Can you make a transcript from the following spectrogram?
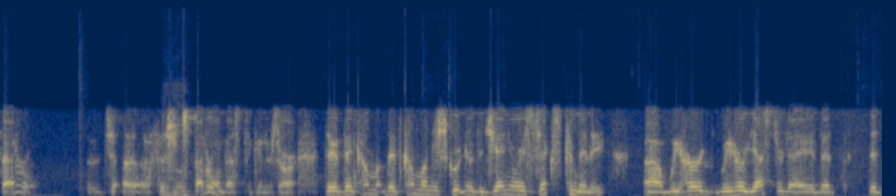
federal uh, officials, mm-hmm. federal investigators are. They've been come they've come under scrutiny of the January 6th committee. Um, we heard we heard yesterday that that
